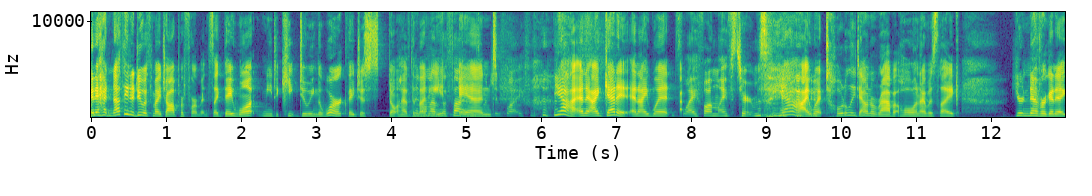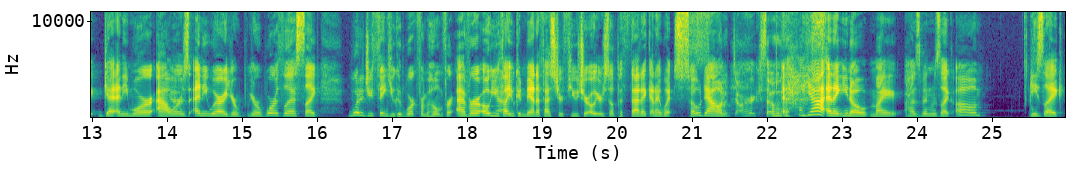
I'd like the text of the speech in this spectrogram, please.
and it had nothing to do with my job performance. Like they want me to keep doing the work, they just don't have the They money. have the funds, and which is life. yeah, and I get it. And I went, it's life on life's terms. yeah, I went totally down a rabbit hole, and I was like, "You're never gonna get any more hours anywhere. You're you're worthless. Like, what did you think you could work from home forever? Oh, you Yeah. thought you could manifest your future. Oh, you're so pathetic." And I went so down. so dark, so And- yeah, and I, you know, my husband was like, "Oh," he's like.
